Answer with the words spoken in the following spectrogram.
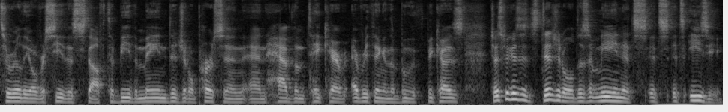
to really oversee this stuff, to be the main digital person and have them take care of everything in the booth. Because just because it's digital doesn't mean it's it's it's easy.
